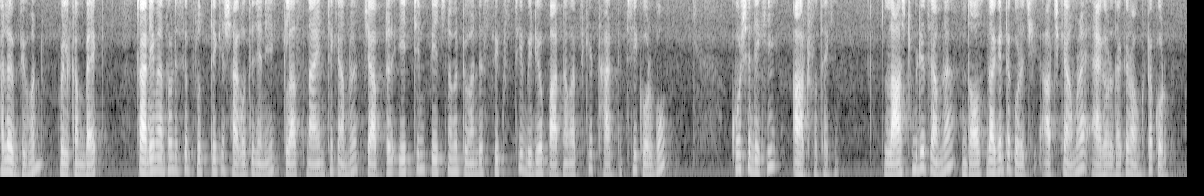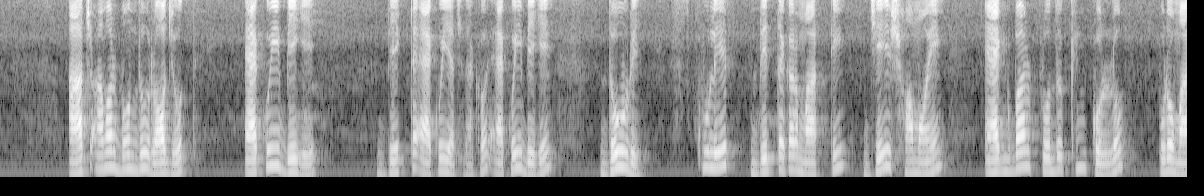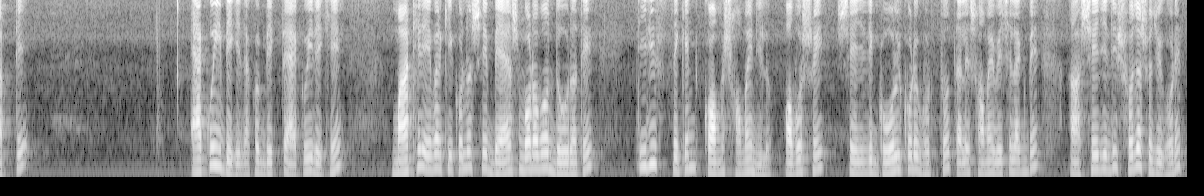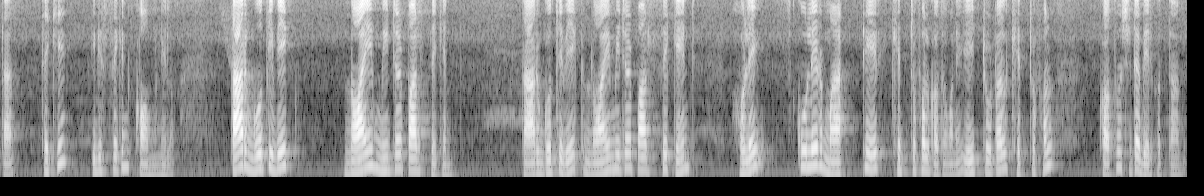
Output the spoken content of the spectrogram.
Hello everyone welcome back study ম্যাথমেটিক্সে প্রত্যেকে স্বাগত জানিয়ে ক্লাস নাইন থেকে আমরা chapter eighteen page number two hundred sixty video part number আজকে থার্টি থ্রি করব কোষে দেখি আঠেরো থেকে। লাস্ট ভিডিওতে আমরা দশ দাগেরটা করেছি, আজকে আমরা এগারো দাগের অঙ্কটা করব। আজ আমার বন্ধু রজত একই বেগে, বেগটা একই আছে দেখো, একই বেগে দৌড়ে স্কুলের বৃত্তাকার মাঠটি যে সময়ে একবার প্রদক্ষিণ করল পুরো মাঠটি একই বেগে, দেখো বেগটা একই রেখে মাঠের এবার কি করল? সে ব্যাস বরাবর দৌড়াতে তিরিশ সেকেন্ড কম সময় নিল। অবশ্যই সে যদি গোল করে ঘুরতো, তাহলে সময় বেশি লাগবে। আর সে যদি সোজাসুজি ঘোরে তার থেকে তিরিশ সেকেন্ড কম নিল। তার গতিবেগ নয় মিটার পার সেকেন্ড। তার গতিবেগ নয় মিটার পার সেকেন্ড হলে স্কুলের মাঠের ক্ষেত্রফল কত? মানে এই টোটাল ক্ষেত্রফল কত সেটা বের করতে হবে।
